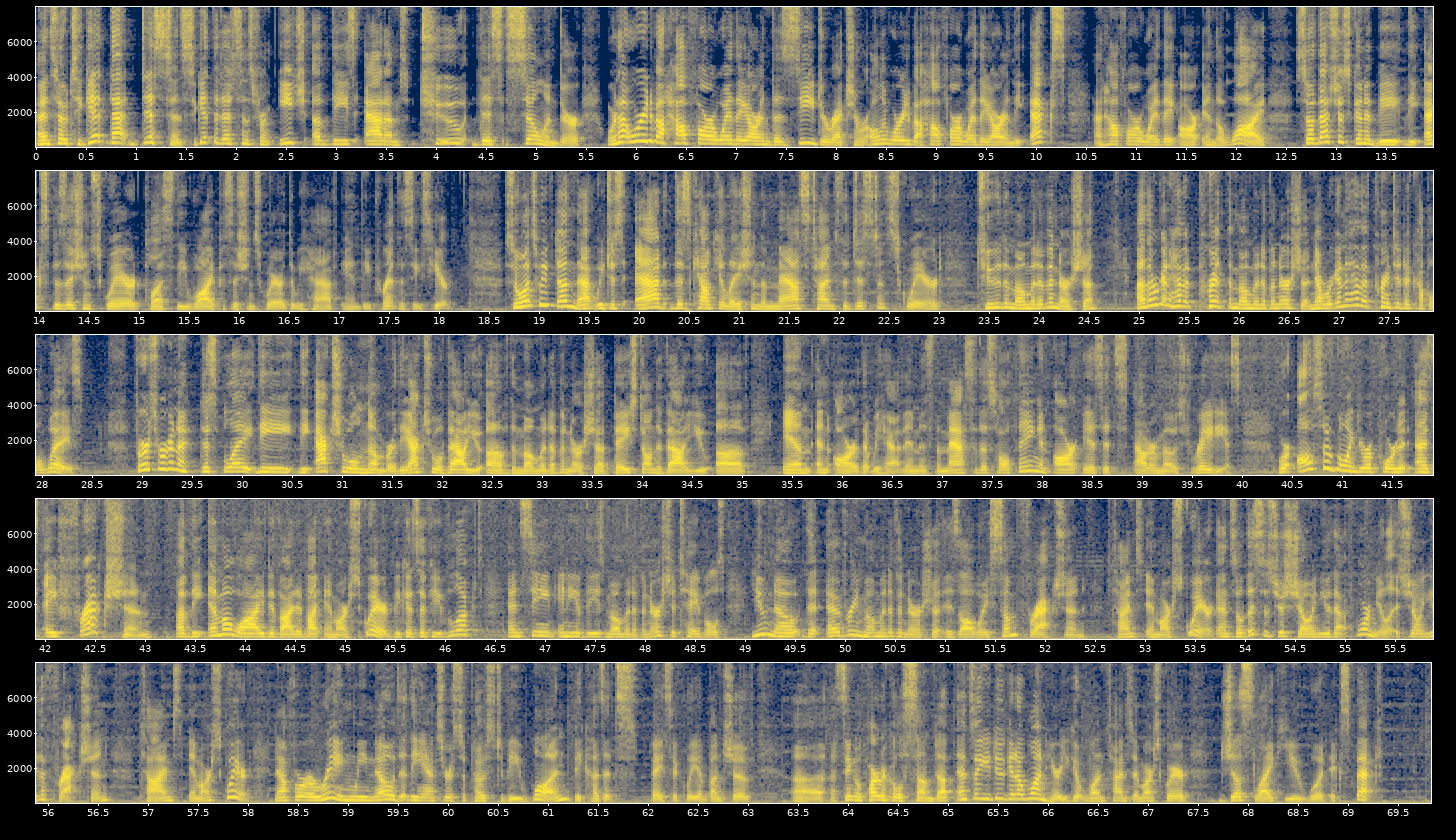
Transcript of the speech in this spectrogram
And so to get that distance, to get the distance from each of these atoms to this cylinder, we're not worried about how far away they are in the z direction. We're only worried about how far away they are in the x and how far away they are in the y. So that's just going to be the x position squared plus the y position squared that we have in the parentheses here. So once we've done that, we just add this calculation, the mass times the distance squared, to the moment of inertia, and then we're going to have it print the moment of inertia. Now we're going to have it printed a couple of ways. First, we're going to display the, the actual number, the actual value of the moment of inertia based on the value of m and r that we have. m is the mass of this whole thing, and r is its outermost radius. We're also going to report it as a fraction of the MOI divided by MR squared, because if you've looked and seen any of these moment of inertia tables, you know that every moment of inertia is always some fraction times mr squared. And so this is just showing you that formula. It's showing you the fraction times mr squared. Now for a ring, we know that the answer is supposed to be 1 because it's basically a bunch of uh, a single particle summed up. And so you do get a 1 here. You get 1 times mr squared just like you would expect.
